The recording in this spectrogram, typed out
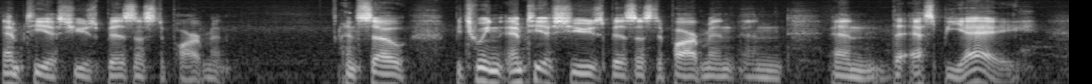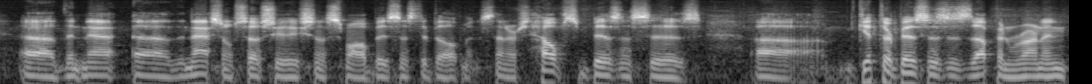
MTSU's business department. And so, between MTSU's business department and and the SBA, uh, the Na- uh, the National Association of Small Business Development Centers helps businesses uh, get their businesses up and running.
